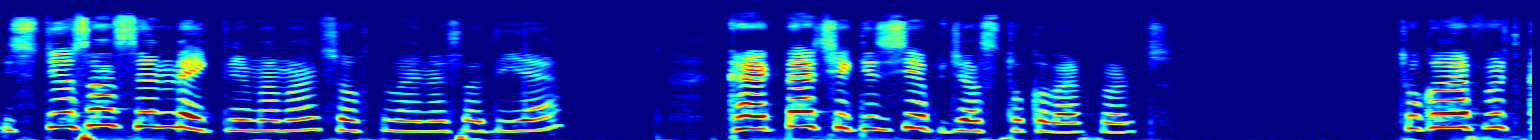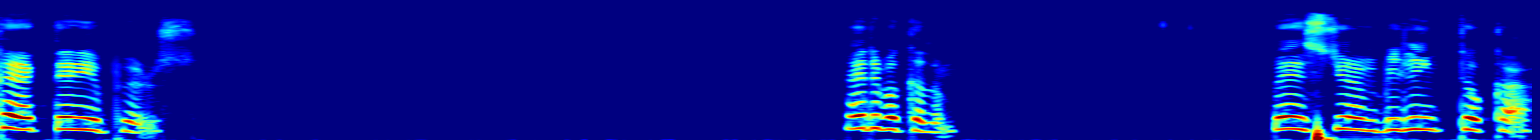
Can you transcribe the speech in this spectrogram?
İstiyorsan seni de ekleyeyim hemen Soft Vanessa diye. Karakter çekilişi yapacağız Toka Lifeford. Toka Lifeford karakteri yapıyoruz. Hadi bakalım. Ben istiyorum Blink Toka.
